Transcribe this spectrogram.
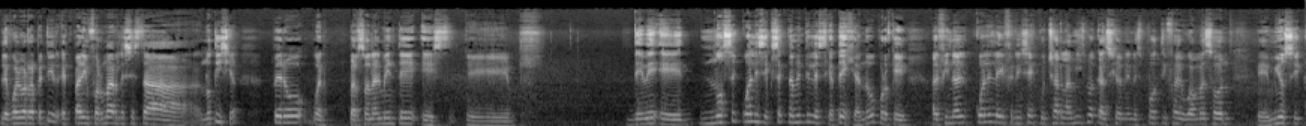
les vuelvo a repetir, es para informarles esta noticia, pero bueno, personalmente es eh, debe eh, no sé cuál es exactamente la estrategia no porque al final cuál es la diferencia de escuchar la misma canción en Spotify o Amazon eh, Music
